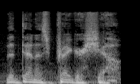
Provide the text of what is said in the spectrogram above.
The Dennis Prager Show.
